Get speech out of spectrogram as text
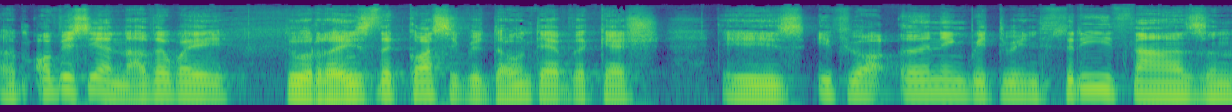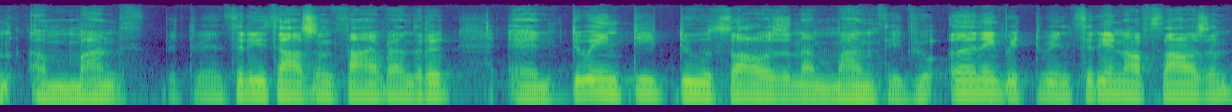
Um, obviously, another way to raise the cost if you don't have the cash is if you are earning between 3000 a month, between 3500 and 22000 a month. If you're earning between 3500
